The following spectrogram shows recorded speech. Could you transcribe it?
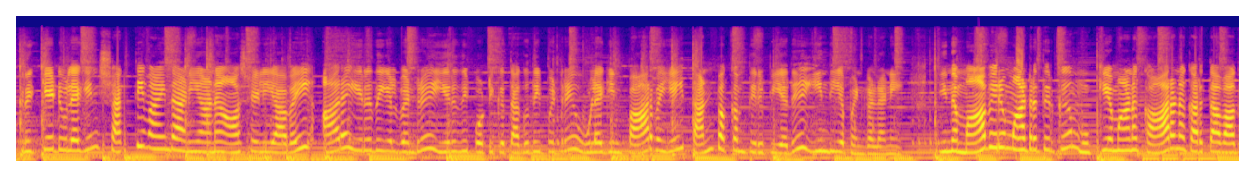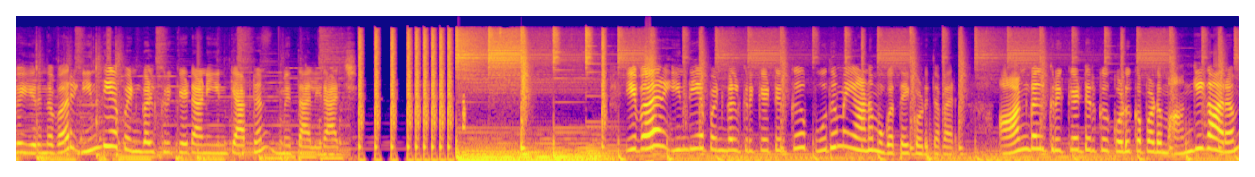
கிரிக்கெட் உலகின் சக்தி வாய்ந்த அணியான ஆஸ்திரேலியாவை அரை இறுதியில் வென்று இறுதிப் போட்டிக்கு தகுதி பெற்று உலகின் பார்வையை தன் பக்கம் திருப்பியது இந்திய பெண்கள் அணி. இந்த மாபெரும் மாற்றத்திற்கு முக்கியமான காரண கர்த்தாவாக இருந்தவர் இந்திய பெண்கள் கிரிக்கெட் அணியின் கேப்டன் மித்தாலி ராஜ். இவர் இந்திய பெண்கள் கிரிக்கெட்டிற்கு புதுமையான முகத்தை கொடுத்தவர். ஆண்கள் கிரிக்கெட்டிற்கு கொடுக்கப்படும் அங்கீகாரம்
